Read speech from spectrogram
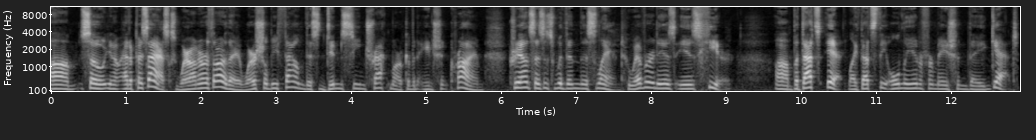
Um, so, you know, Oedipus asks, Where on earth are they? Where shall be found this dim seen track mark of an ancient crime? Creon says it's within this land. Whoever it is, is here. Uh, but that's it. Like, that's the only information they get.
